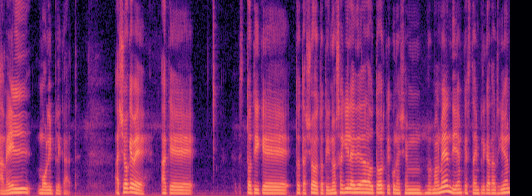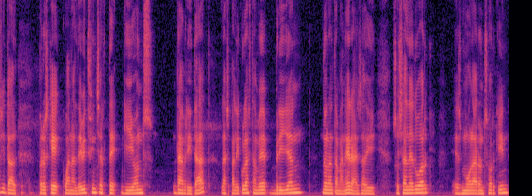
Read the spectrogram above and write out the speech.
amb ell molt implicat això que ve a que tot i que tot això, tot i no seguir la idea de l'autor que coneixem normalment, diem que està implicat als guions i tal, però és que quan el David Fincher té guions de veritat, les pel·lícules també brillen d'una altra manera, és a dir, Social Network és molt Aaron Sorkin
